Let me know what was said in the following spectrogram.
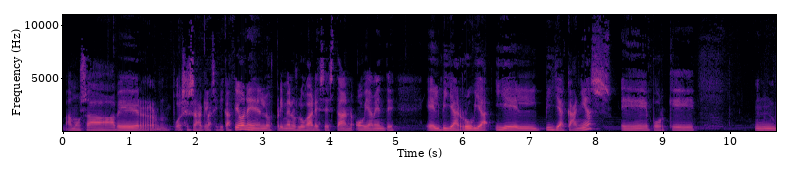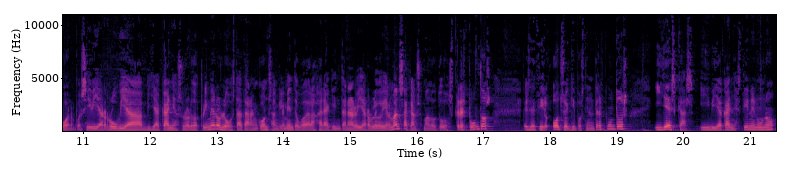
Vamos a ver pues esa clasificación. En los primeros lugares están obviamente el Villarrubia y el Villacañas, eh, porque Mm, bueno, pues sí, Villarrubia, Villacaña son los dos primeros, luego está Tarancón, San Clemente, Guadalajara, Quintanar, Villarroledo y Almansa, que han sumado todos tres puntos, es decir, ocho equipos tienen tres puntos, y Yescas y Villacañas tienen uno,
